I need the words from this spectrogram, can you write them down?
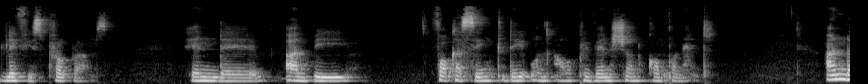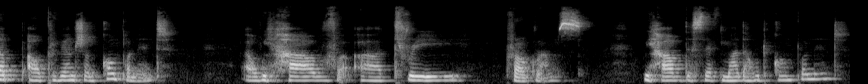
LEFIS programs. And uh, I'll be focusing today on our prevention component. Under our prevention component, uh, we have uh, three programs. We have the safe motherhood component,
